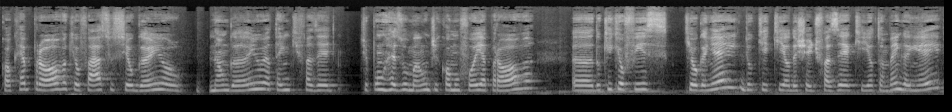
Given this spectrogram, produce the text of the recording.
Qualquer prova que eu faço, se eu ganho ou não ganho, eu tenho que fazer tipo um resumão de como foi a prova, uh, do que, que eu fiz que eu ganhei, do que, que eu deixei de fazer que eu também ganhei.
